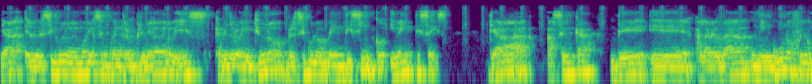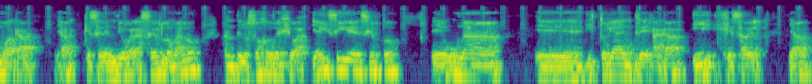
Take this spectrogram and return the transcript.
Ya, el versículo de memoria se encuentra en Primera de Reyes, capítulo 21, versículos 25 y 26, que habla acerca de, eh, a la verdad, ninguno fue como acá, que se vendió para hacer lo malo ante los ojos de Jehová. Y ahí sigue, ¿cierto?, eh, una eh, historia entre Acab y Jezabel. ¿Ya?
